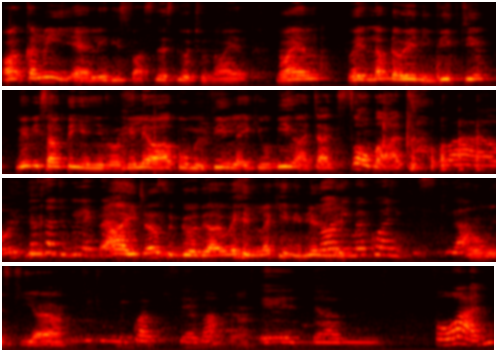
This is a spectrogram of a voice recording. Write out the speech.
Or can we uh, ladies first? Let's go to noel. Noel we labda we ni victim. Maybe something yenye imeongelewa hapo ume feel like you being attacked so bad. Wow it just to be like ah it has to go that way lakini no nimekuwa umesikia yeah. vitu mmekuwa mkisema and um, for one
